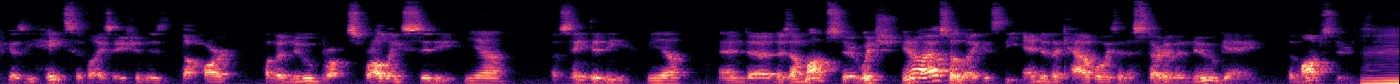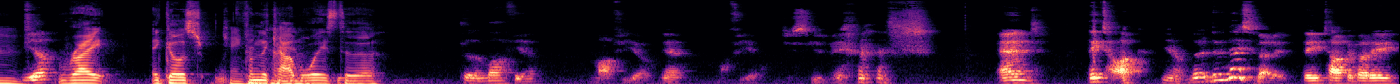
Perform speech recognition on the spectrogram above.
because he hates civilization is the heart of a new bro- sprawling city Yeah. of Saint Denis. Yeah. And uh, there's a mobster, which you know I also like. It's the end of the Cowboys and the start of a new gang, the mobsters. Mm. Yeah. Right. It goes Changing from the time. Cowboys to the To the mafia. Mafio, yeah, Mafio. Excuse me. and they talk. You know, they're, they're nice about it. They talk about a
